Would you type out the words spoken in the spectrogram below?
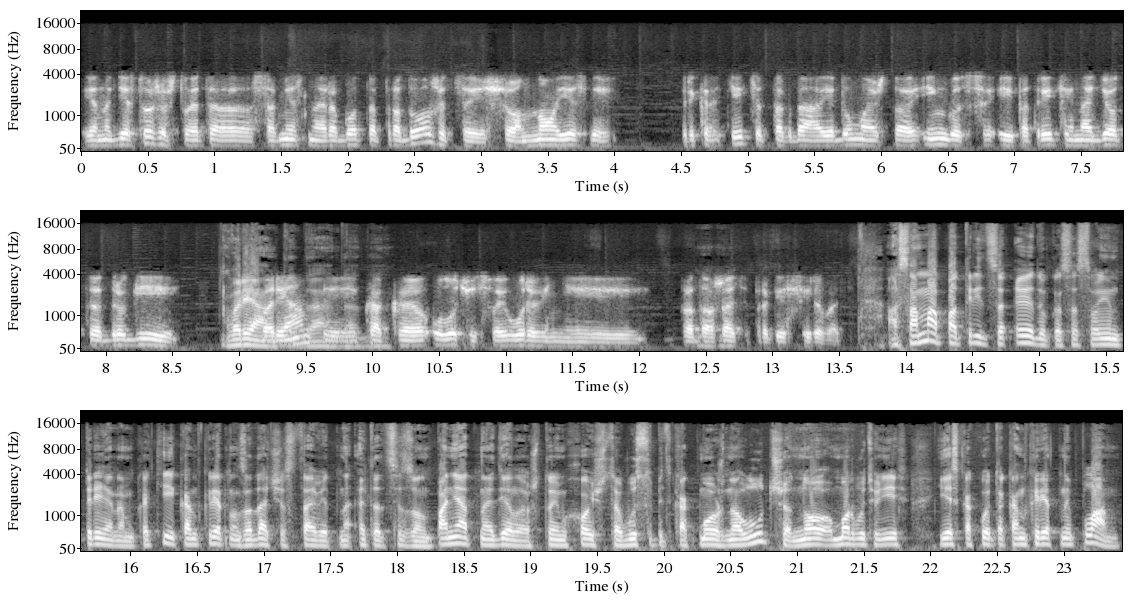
Я надеюсь тоже, что эта совместная работа продолжится еще, но если прекратится, тогда я думаю, что Ингус и Патриция найдет другие варианты, варианты да, да, как да. улучшить свой уровень и продолжать прогрессировать. А сама Патриция Эдука со своим тренером какие конкретно задачи ставит на этот сезон? Понятное дело, что им хочется выступить как можно лучше, но, может быть, у них есть какой-то конкретный план?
